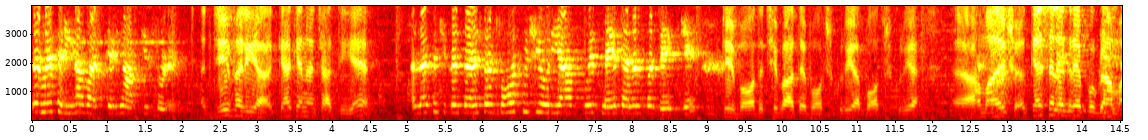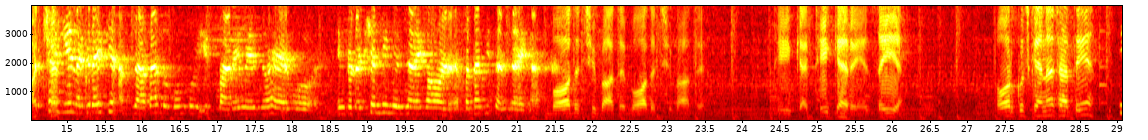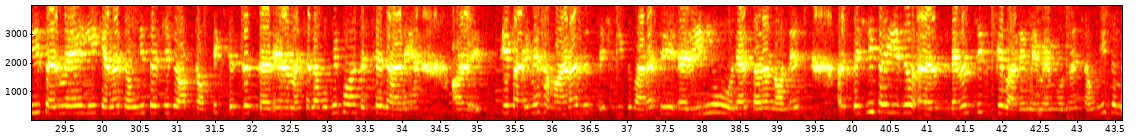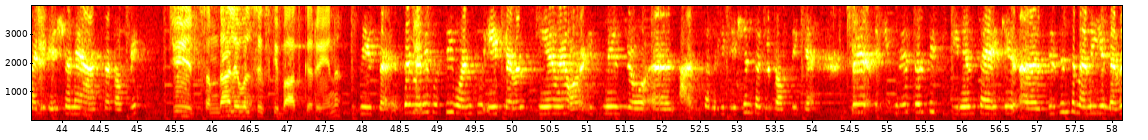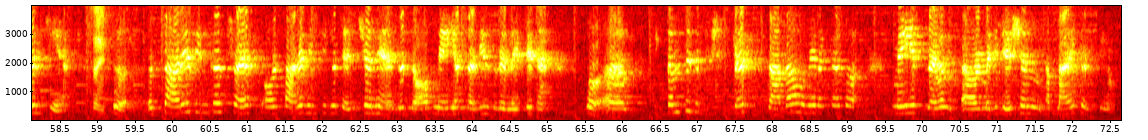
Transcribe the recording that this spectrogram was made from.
सर मैं फरीना बात कर रही हूँ आपकी स्टूडेंट जी फरिया क्या कहना चाहती है? अल्लाह का शुक्र सर सर बहुत खुशी हो रही है आपको इस नए चैनल पर देख के। जी बहुत अच्छी बात है बहुत शुक्रिया बहुत शुक्रिया। हमारे कैसे लग रहे प्रोग्राम अच्छा? ये लग रहा है कि अब ज़्यादा लोगों को इस बारे में जो है वो इंट्रोडक्शन भी मिल जाएगा और पता भी चल जाएगा। बहुत अच्छी बात है बहुत अच्छी बात है। ठीक है ठीक कह रहे हैं सही है। और कुछ कहना चाहते हैं? जी सर मैं ये कहना चाहूँगी सर कि जो आप टॉपिक डिस्कस कर रहे हैं माशाल्लाह वो भी बहुत अच्छे जा रहे हैं। और इसके बारे में हमारा जो स्पेशली दोबारा से रिन्यू हो रहा है सारा नॉलेज और स्पेशली सर ये जो लेवल सिक्स के बारे में मैं बोलना चाहूँगी जो मेडिटेशन है आज का टॉपिक जी समझा लेवल सिक्स की बात कर रहे हैं ना? जी सर। सर मैंने कुछ ही वन टू एट लेवल किए हैं और इसमें जो आज का मेडिटेशन का जो टॉपिक है सर मेरे सेल्फ एक्सपीरियंस है कि जिस दिन से मैंने ये लेवल किए हैं सारे दिन का स्ट्रेस और सारे दिन की जो टेंशन है जो जॉब में या स्टडीज़ रिलेटेड है तो एकदम से जब स्ट्रेस ज़्यादा होने लगता है तो मैं ये लेवल और मेडिटेशन अप्लाई करती हूँ।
